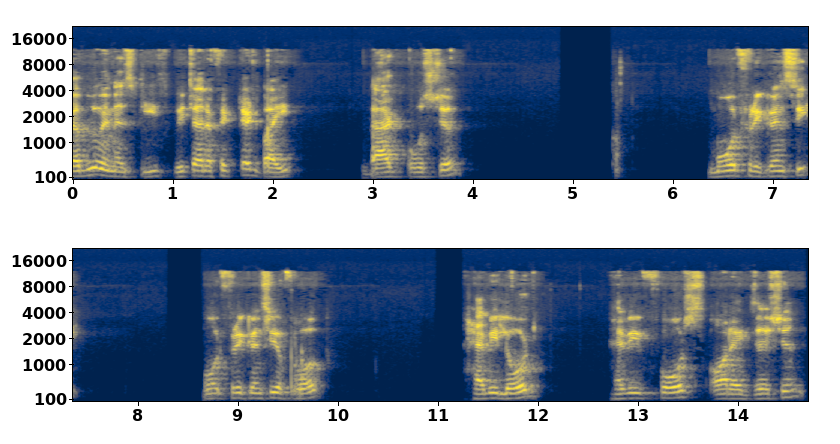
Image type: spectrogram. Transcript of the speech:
WMSDs which are affected by bad posture, more frequency, more frequency of work, heavy load, heavy force or exertion,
